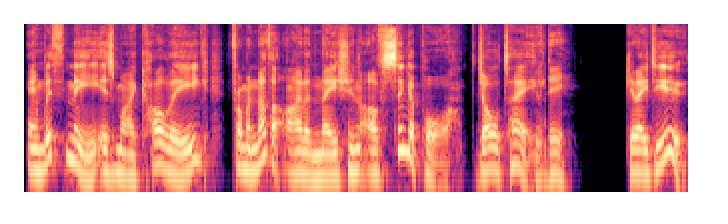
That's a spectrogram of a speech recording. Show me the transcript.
And with me is my colleague from another island nation of Singapore, Joel Tay. Good day. G'day to you.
